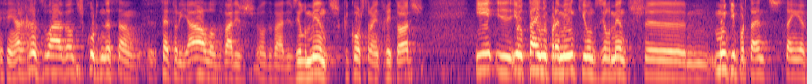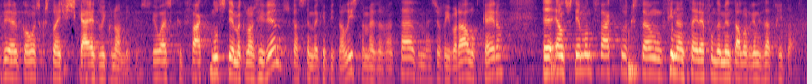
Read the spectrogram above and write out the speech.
enfim, há razoável descoordenação setorial ou de, vários, ou de vários elementos que constroem territórios e eu tenho para mim que um dos elementos muito importantes tem a ver com as questões fiscais ou económicas. Eu acho que, de facto, no sistema que nós vivemos, que é o sistema capitalista, mais avançado, mais liberal, o que queiram, eh, é um sistema onde, de facto, a questão financeira é fundamental organizar território.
